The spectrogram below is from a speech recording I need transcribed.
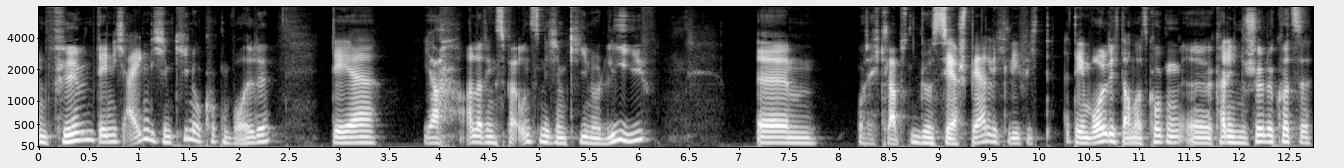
ein Film, den ich eigentlich im Kino gucken wollte, der ja allerdings bei uns nicht im Kino lief, ähm, oder ich glaube nur sehr spärlich lief, ich, den wollte ich damals gucken, äh, kann ich eine schöne kurze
